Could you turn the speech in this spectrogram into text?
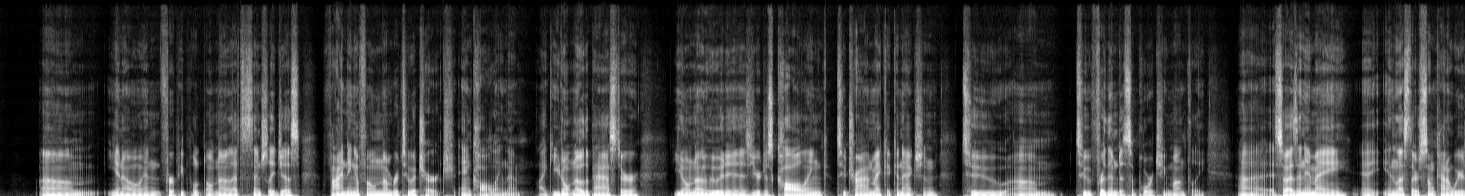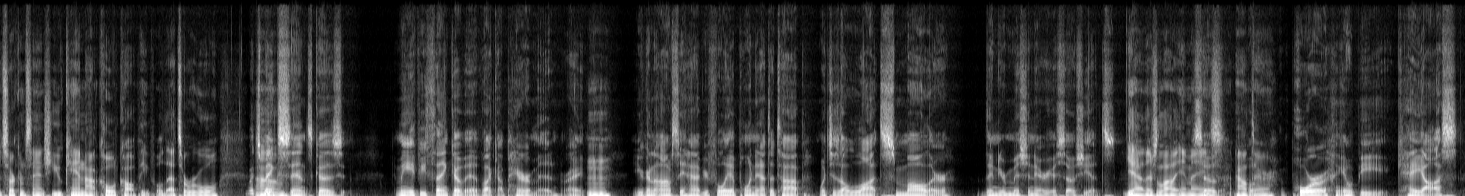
Um, you know, and for people who don't know, that's essentially just finding a phone number to a church and calling them. Like you don't know the pastor, you don't know who it is. You're just calling to try and make a connection to um, to for them to support you monthly. Uh, so as an MA, uh, unless there's some kind of weird circumstance, you cannot cold call people. That's a rule. Which Um, makes sense because, I mean, if you think of it like a pyramid, right? hmm You're going to obviously have your fully appointed at the top, which is a lot smaller than your missionary associates. Yeah, there's a lot of MAs So, out well, there. Poor, it would be chaos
